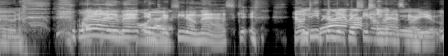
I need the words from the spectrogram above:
Moon. Where I, am at in I. Tuxedo Mask. How You- deep I into Tuxedo Mask are you?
